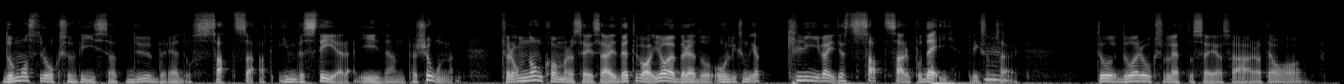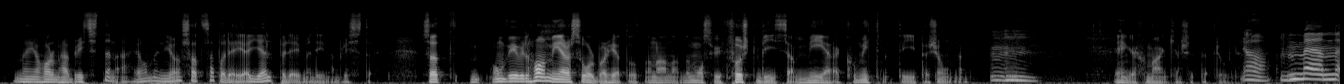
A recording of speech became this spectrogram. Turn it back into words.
då måste du också visa att du är beredd att satsa, att investera i den personen. För om någon kommer och säger så här, vet du vad, jag är beredd att och liksom, jag kliva i, jag satsar på dig. Liksom så här. Då, då är det också lätt att säga så här att ja, men jag har de här bristerna. Ja, men jag satsar på dig, jag hjälper dig med dina brister. Så att om vi vill ha mer sårbarhet hos någon annan, då måste vi först visa mera commitment i personen. Mm. Engagemang kanske är ett bättre ord. Ja. Mm. Men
